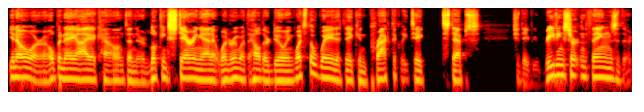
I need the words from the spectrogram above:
you know, or an Open AI account, and they're looking, staring at it, wondering what the hell they're doing. What's the way that they can practically take steps? Should they be reading certain things? Is there,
